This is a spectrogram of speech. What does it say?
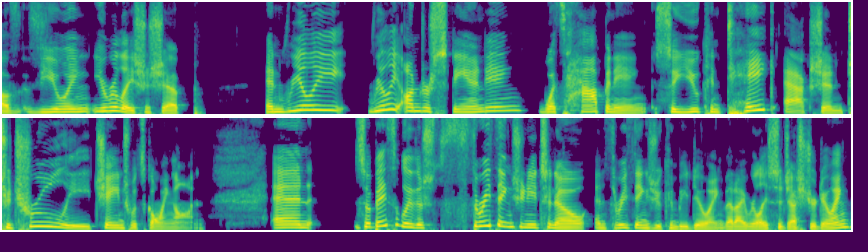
of viewing your relationship and really, really understanding what's happening so you can take action to truly change what's going on. And so basically, there's three things you need to know and three things you can be doing that I really suggest you're doing.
